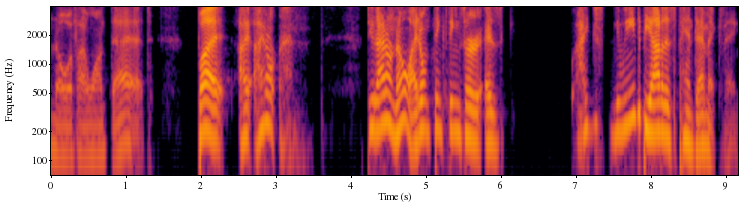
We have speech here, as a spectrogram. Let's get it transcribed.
know if I want that, but I, I don't, dude, I don't know. I don't think things are as. I just we need to be out of this pandemic thing.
